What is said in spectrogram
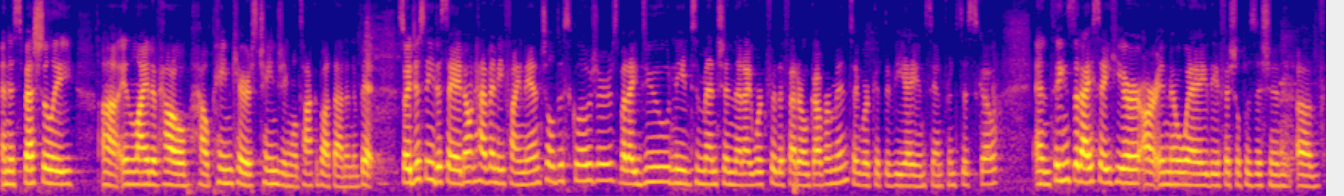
And especially uh, in light of how, how pain care is changing, we'll talk about that in a bit. So, I just need to say I don't have any financial disclosures, but I do need to mention that I work for the federal government. I work at the VA in San Francisco. And things that I say here are in no way the official position of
